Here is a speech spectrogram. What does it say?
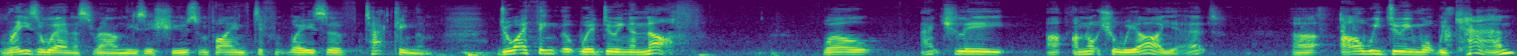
raise awareness around these issues and find different ways of tackling them. Do I think that we're doing enough? Well, actually, I'm not sure we are yet. Uh, are we doing what we can?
